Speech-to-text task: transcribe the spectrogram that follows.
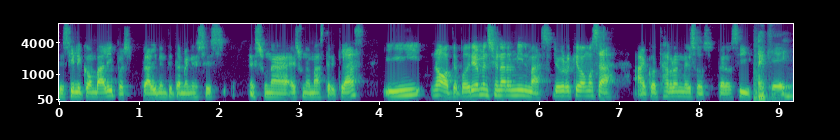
de Silicon Valley, pues realmente también es, es, es, una, es una masterclass. Y no, te podría mencionar mil más. Yo creo que vamos a, acotarlo en esos, pero sí. Ok.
